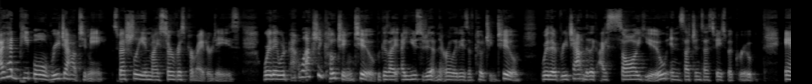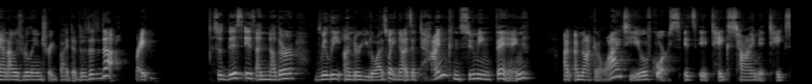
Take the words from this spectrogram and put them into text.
I've had people reach out to me, especially in my service provider days, where they would, uh, well, actually coaching too, because I, I used to do that in the early days of coaching too, where they'd reach out and be like, I saw you in such and such Facebook group, and I was really intrigued by da da da da da, right? So this is another really underutilized way. Now, it's a time consuming thing. I'm, I'm not going to lie to you. Of course, it's it takes time, it takes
